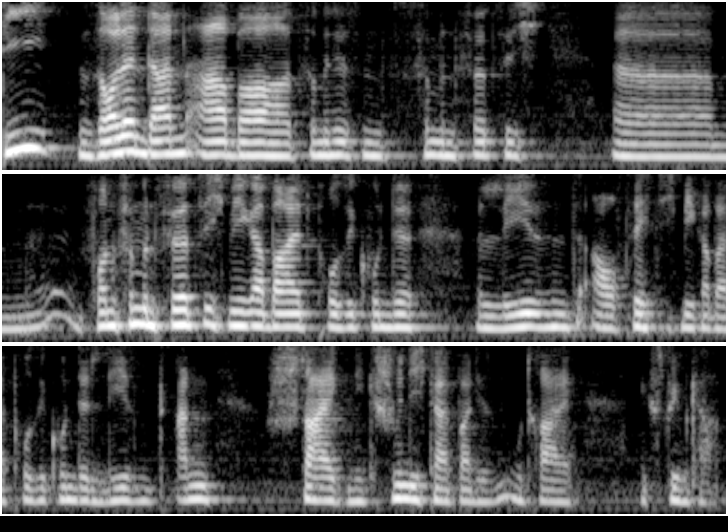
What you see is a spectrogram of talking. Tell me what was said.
Die sollen dann aber zumindest 45 ähm, von 45 Megabyte pro Sekunde lesend auf 60 Megabyte pro Sekunde lesend an steigen, die Geschwindigkeit bei diesen U3 Extreme-Karten.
